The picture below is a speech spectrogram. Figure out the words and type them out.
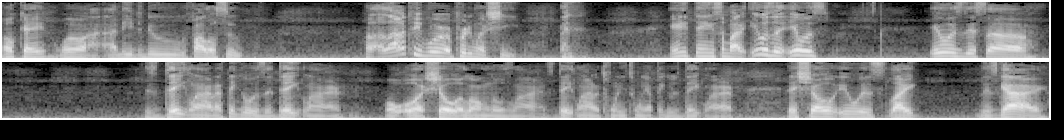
Okay, well, I, I need to do follow suit. A, a lot of people are pretty much sheep. Anything somebody, it was a, it was it was this uh this Dateline. I think it was a Dateline or, or a show along those lines. Dateline of 2020. I think it was Dateline. They showed it was like this guy.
